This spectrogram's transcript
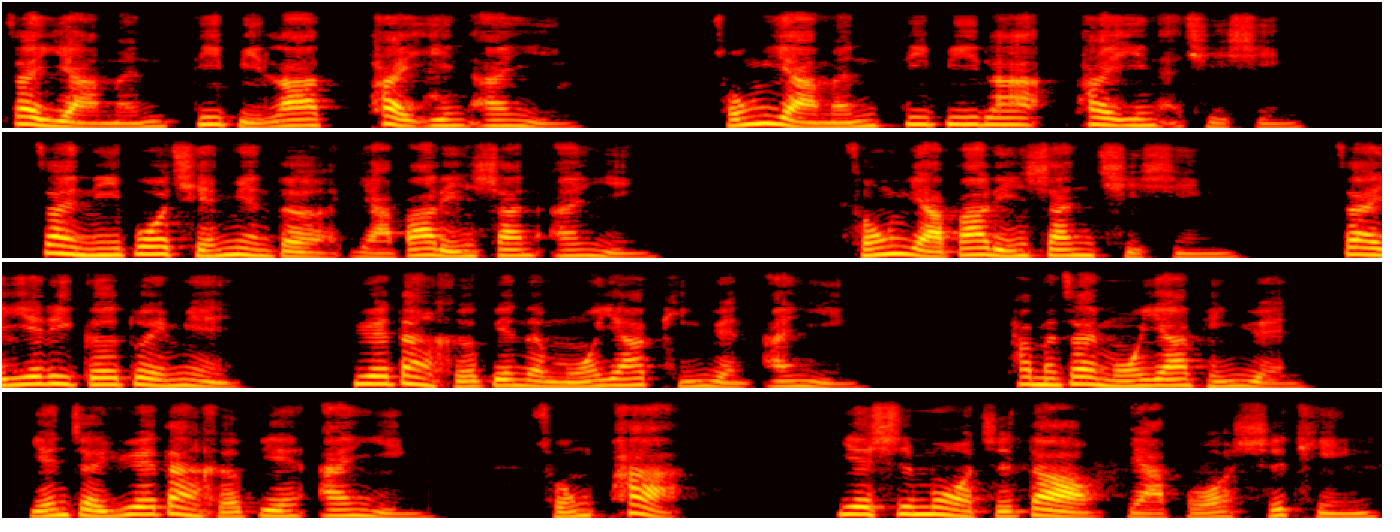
在亚门低比拉泰因安营，从亚门低比拉泰因起行，在尼波前面的亚巴林山安营，从亚巴林山起行，在耶利哥对面约旦河边的摩押平原安营。他们在摩押平原沿着约旦河边安营，从帕。耶斯莫直到亚伯什亭，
